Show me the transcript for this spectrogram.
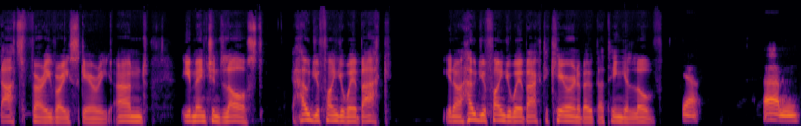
That's very, very scary. And you mentioned lost. How do you find your way back? You know, how do you find your way back to caring about that thing you love? yeah. Um,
